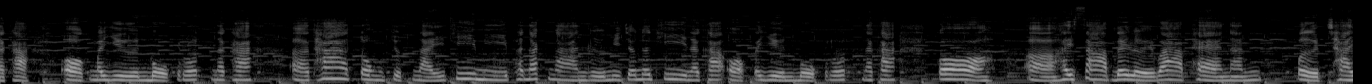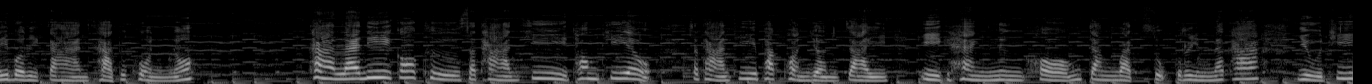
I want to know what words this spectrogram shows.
นะคะ ออกมายืนโบกรถนะคะ ถ้าตรงจุดไหนที่มีพนักงานหรือมีเจ้าหน้าที่นะคะออกไปยืนโบกรถนะคะ ก็ให้ทราบได้เลยว่าแพรนั้นเปิดใช้บริการค่ะทุกคนเนาะค่ะและนี่ก็คือสถานที่ท่องเที่ยว สถานที่พักผ่อนหย่อนใจ อีกแห่งหนึ่งของจังหวัดสุรินทร์นะคะ อยู่ที่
